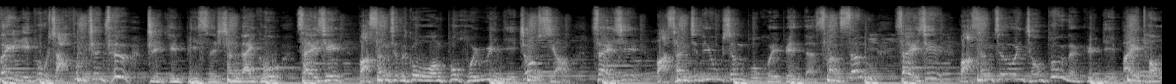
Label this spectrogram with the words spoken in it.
为你布下封神策，只因彼此深爱过。再见，把曾经的过往不会为你着想。再见，把曾经的忧伤不会变得沧桑。再见，把曾经的温柔不能与你白头。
